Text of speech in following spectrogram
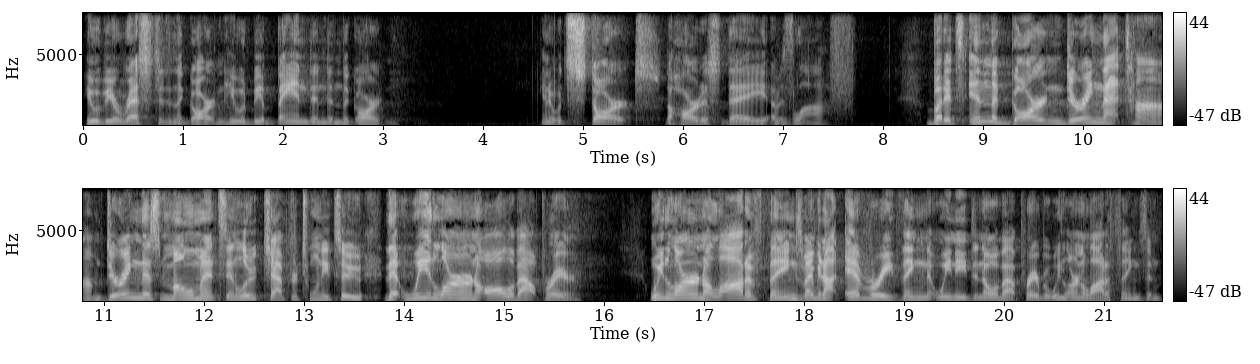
He would be arrested in the garden. He would be abandoned in the garden. And it would start the hardest day of his life. But it's in the garden during that time, during this moments in Luke chapter 22, that we learn all about prayer. We learn a lot of things, maybe not everything that we need to know about prayer, but we learn a lot of things in,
